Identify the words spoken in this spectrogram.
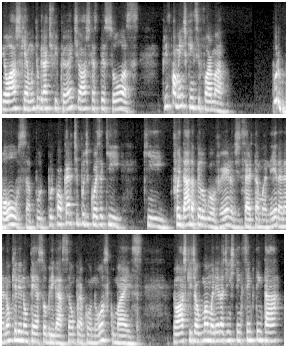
eu acho que é muito gratificante, eu acho que as pessoas principalmente quem se forma por bolsa, por, por qualquer tipo de coisa que, que foi dada pelo governo, de certa maneira, né? Não que ele não tenha essa obrigação para conosco, mas eu acho que de alguma maneira a gente tem que sempre tentar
